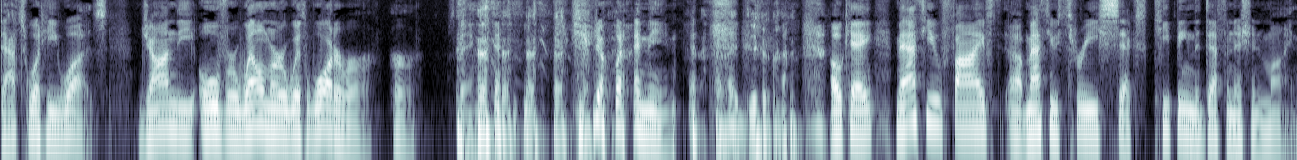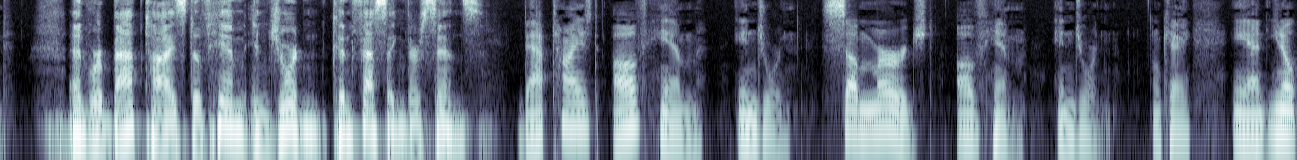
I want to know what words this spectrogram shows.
That's what he was. John the overwhelmer with waterer er, thing. you know what I mean? I do. okay, Matthew five, uh, Matthew three six, keeping the definition in mind. And were baptized of him in Jordan, confessing their sins. Baptized of him in Jordan, submerged of him in Jordan. Okay, and, you know,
